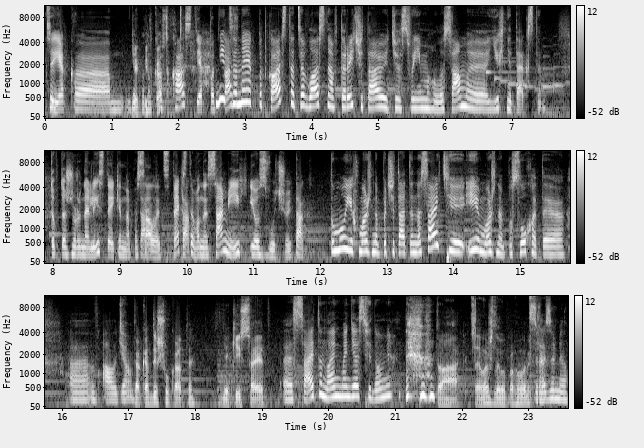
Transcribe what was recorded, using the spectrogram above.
Це як, е, як, Як воно, підкаст? подкаст, як Ні, це не як подкаст, а це власне автори читають своїми голосами їхні тексти. Тобто журналісти, які написали ці тексти, так. вони самі їх і озвучують. Так, тому їх можна почитати на сайті і можна послухати е, в аудіо. Так, а де шукати? Який сайт? Е, Сайт онлайн медіа свідомі. Так, це важливо проговорити. Зрозуміло.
